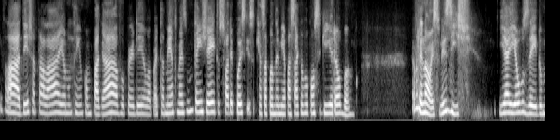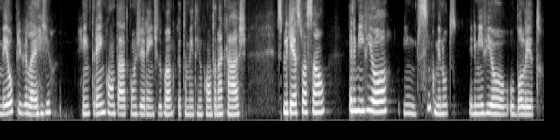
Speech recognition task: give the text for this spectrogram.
e falar: ah, deixa para lá, eu não tenho como pagar, vou perder o apartamento, mas não tem jeito, só depois que, que essa pandemia passar que eu vou conseguir ir ao banco. Eu falei: não, isso não existe. E aí eu usei do meu privilégio, entrei em contato com o gerente do banco, que eu também tenho conta na Caixa, expliquei a situação, ele me enviou em cinco minutos, ele me enviou o boleto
